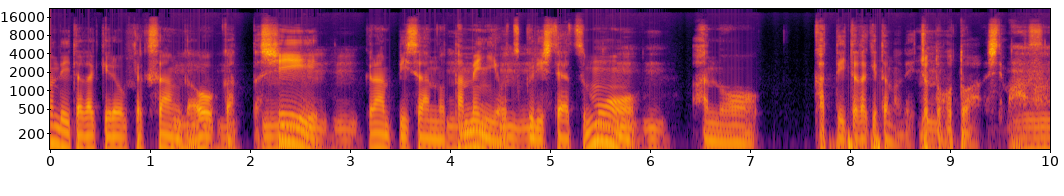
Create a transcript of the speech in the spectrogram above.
んでいただけるお客さんが多かったし、グランピーさんのためにお作りしたやつも、あの、買っていただけたので、ちょっとホッとはしてます。うん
